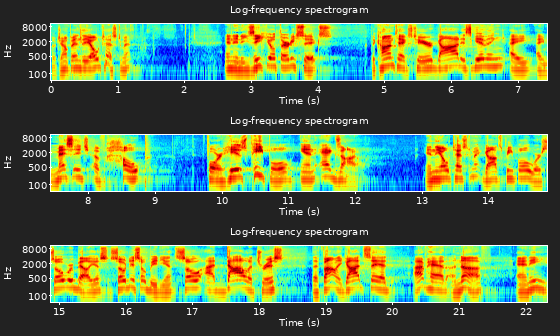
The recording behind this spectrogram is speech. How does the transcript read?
So jump into the Old Testament. And in Ezekiel 36, the context here, God is giving a, a message of hope for his people in exile. In the Old Testament, God's people were so rebellious, so disobedient, so idolatrous that finally God said, I've had enough. And he,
